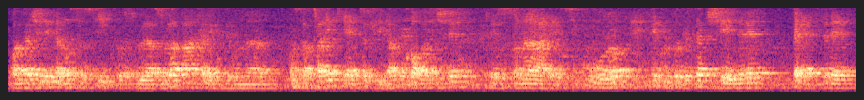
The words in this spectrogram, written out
quando accedete al nostro sito sulla, sulla banca avete un, questo apparecchietto che vi dà un codice personale sicuro e cui potete accedere per, essere,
